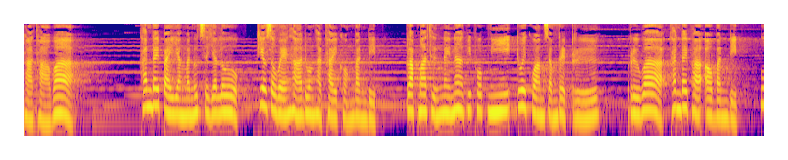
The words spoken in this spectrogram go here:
คาถาว่า ท่านได้ไปยังมนุษยโลก เที่ยวแสวงหาดวงหัตถยของบัณฑิต กลับมาถึงในนาคพิภพนี้ด้วยความสำเร็จหรือ หรือว่าท่านได้พาเอาบัณฑิต ผู้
